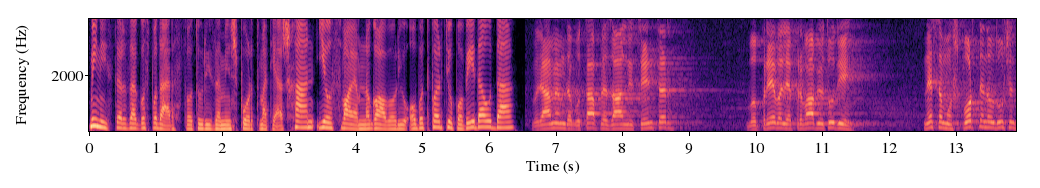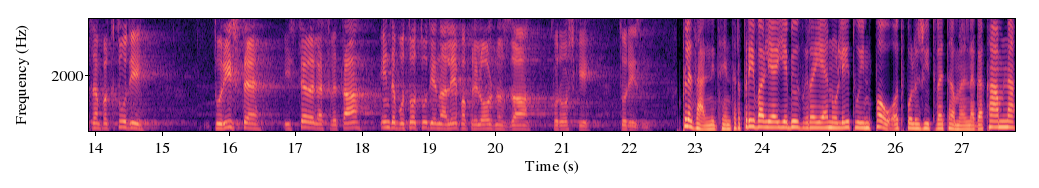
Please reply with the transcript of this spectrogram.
Ministr za gospodarstvo, turizem in šport Matjaš Han je v svojem nagovorju ob odprtju povedal, da Verjamem, da bo ta plezalni center v Prevalje privabil tudi ne samo športne navdušence, ampak tudi turiste iz celega sveta in da bo to tudi ena lepa priložnost za koroški turizem. Plezalni center Prevalje je bil zgrajen v letu in pol od položitve temeljnega kamna,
